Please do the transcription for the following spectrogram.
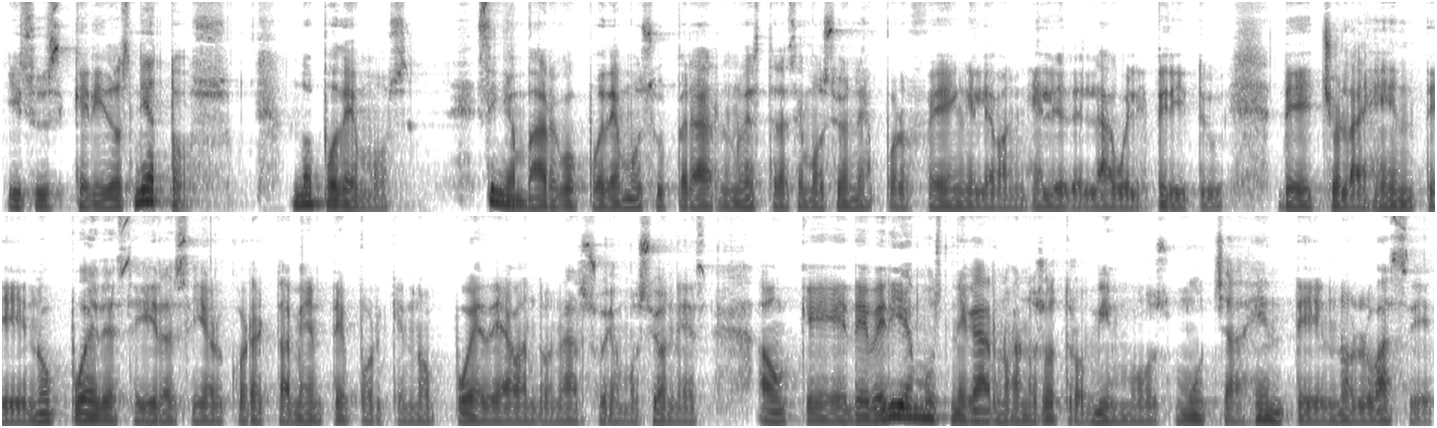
y sus queridos nietos? No podemos. Sin embargo, podemos superar nuestras emociones por fe en el Evangelio del agua y el Espíritu. De hecho, la gente no puede seguir al Señor correctamente porque no puede abandonar sus emociones. Aunque deberíamos negarnos a nosotros mismos, mucha gente no lo hace.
